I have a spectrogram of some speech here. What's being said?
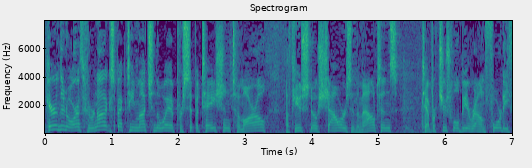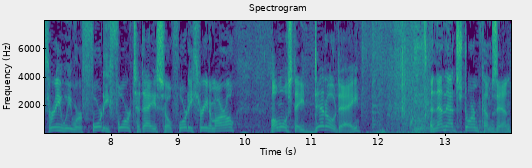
Here in the north, we're not expecting much in the way of precipitation tomorrow. A few snow showers in the mountains. Temperatures will be around 43. We were 44 today, so 43 tomorrow. Almost a ditto day. And then that storm comes in.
